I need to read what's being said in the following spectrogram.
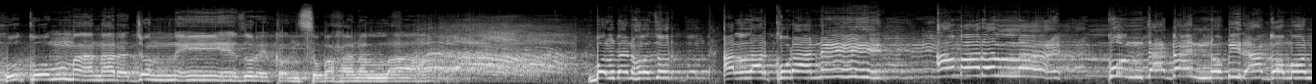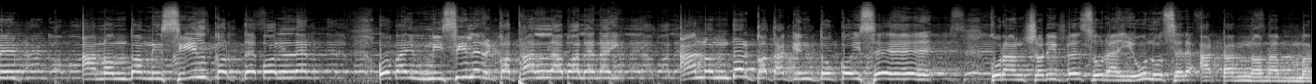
হুকুম মানার জন্যে। জোরে কন সুবহানাল্লাহ। বলবেন, হুজুর আল্লাহর কোরআনে আমার আল্লাহ কোন জায়গায় নবীর আগমনে আনন্দ মিছিল করতে বললেন? ও ভাই, মিছিলের কথা আল্লাহ বলে নাই। আনন্দের কথা কিন্তু কইছে। কোরআন শরীফে সূরা ইউনুসের 58 নাম্বার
